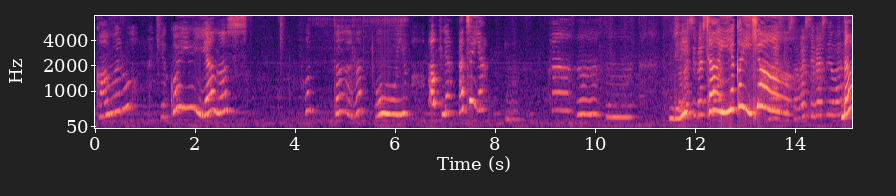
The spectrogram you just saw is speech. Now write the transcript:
камеру, якою я нас фотографую. Опля, а це я. Ха-ха-ха. Дивіться, яка я. Сама себе сняла? Да?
